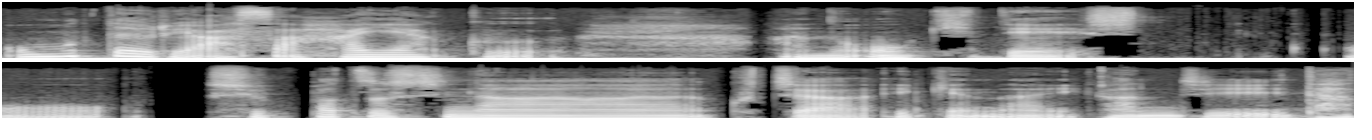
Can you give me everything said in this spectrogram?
思ったより朝早く、あの、起きて、こう、出発しなくちゃいけない感じだっ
